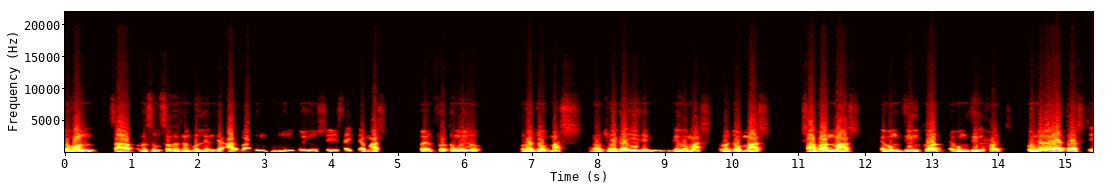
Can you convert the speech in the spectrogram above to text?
তখন রসুল সাল্লাহ বললেন যে আর বাতুন হুরুম হইল সেই ষাটটা মাস প্রথম হইল রজব মাস। যেটা এই যে গেল মাস। রজব মাস সাবান মাস এবং জিলকদ এবং জিল হজ অন্য রেওয়ায়তে আসছে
